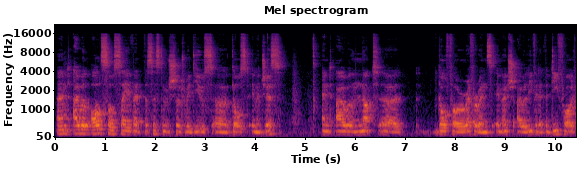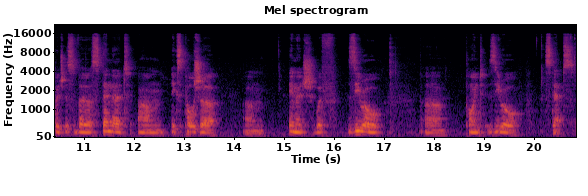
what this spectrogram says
And I will also say that the system should reduce uh, ghost images and I will not uh, go for a reference image. I will leave it at the default, which is the standard um, exposure um, image with 0, uh, 0.0 steps.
